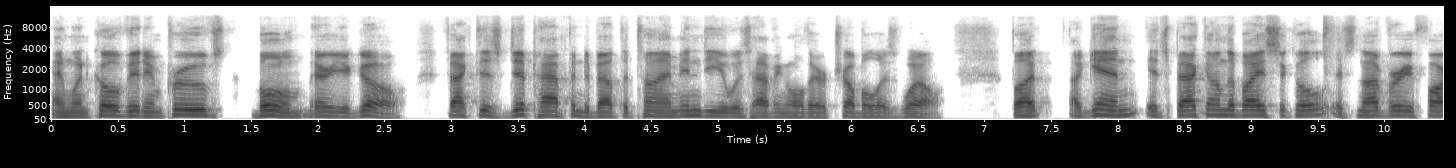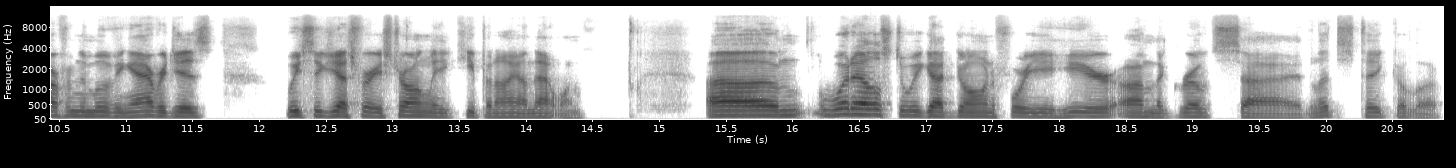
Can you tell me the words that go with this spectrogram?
And when COVID improves, boom, there you go In fact, this dip happened about the time India was having all their trouble as well. But again, it's back on the bicycle. It's not very far from the moving averages. We suggest very strongly keep an eye on that one. Um, what else do we got going for you here on the growth side? Let's take a look.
